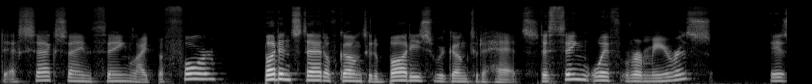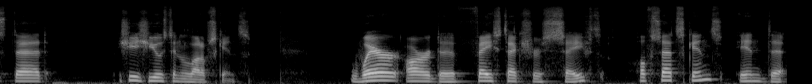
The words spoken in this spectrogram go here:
the exact same thing like before, but instead of going to the bodies, we're going to the heads. The thing with Ramirez is that she's used in a lot of skins. Where are the face textures saved of skins? In the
